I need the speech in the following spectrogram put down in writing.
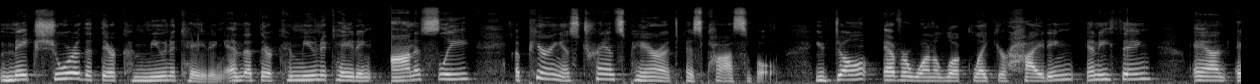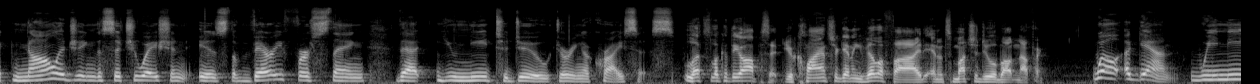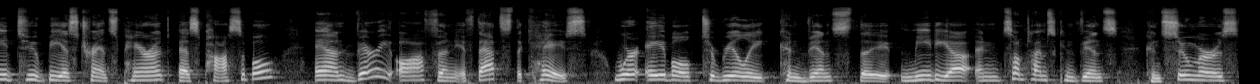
make sure that they're communicating and that they're communicating honestly, appearing as transparent as possible. You don't ever want to look like you're hiding anything, and acknowledging the situation is the very first thing that you need to do during a crisis. Let's look at the opposite. Your clients are getting vilified, and it's much ado about nothing. Well, again, we need to be as transparent as possible and very often, if that's the case, we're able to really convince the media and sometimes convince consumers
